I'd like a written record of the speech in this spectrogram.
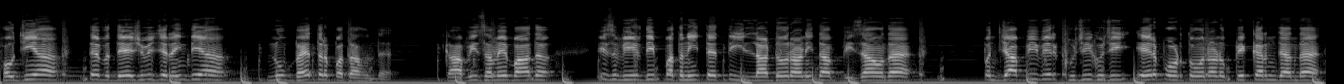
ਫੌਜੀਆਂ ਤੇ ਵਿਦੇਸ਼ ਵਿੱਚ ਰਹਿੰਦਿਆਂ ਨੂੰ ਬਿਹਤਰ ਪਤਾ ਹੁੰਦਾ ਕਾਫੀ ਸਮੇਂ ਬਾਅਦ ਇਸ ਵੀਰ ਦੀ ਪਤਨੀ ਤੇ ਧੀ ਲਾਡੋ ਰਾਣੀ ਦਾ ਵੀਜ਼ਾ ਆਉਂਦਾ ਹੈ। ਪੰਜਾਬੀ ਵੀਰ ਖੁਸ਼ੀ-ਖੁਸ਼ੀ 에ਅਰਪੋਰਟ ਤੋਂ ਉਹਨਾਂ ਨੂੰ ਪਿਕ ਕਰਨ ਜਾਂਦਾ ਹੈ।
